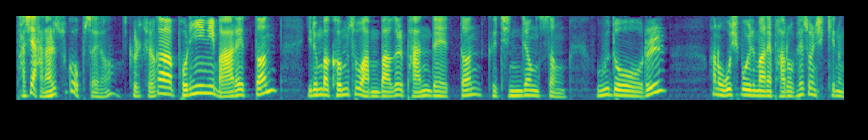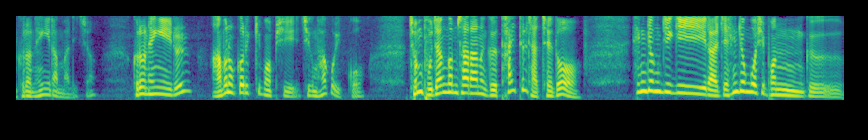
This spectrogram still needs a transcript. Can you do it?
다시 안 할 수가 없어요. 그렇죠. 그러니까 본인이 말했던 이른바 검수완박을 반대했던 그 진정성, 의도를 한 55일 만에 바로 훼손시키는 그런 행위란 말이죠. 그런 행위를 아무런 꺼리낌 없이 지금 하고 있고 전 부장검사라는 그 타이틀 자체도 행정직이랄지 행정고시 본 그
